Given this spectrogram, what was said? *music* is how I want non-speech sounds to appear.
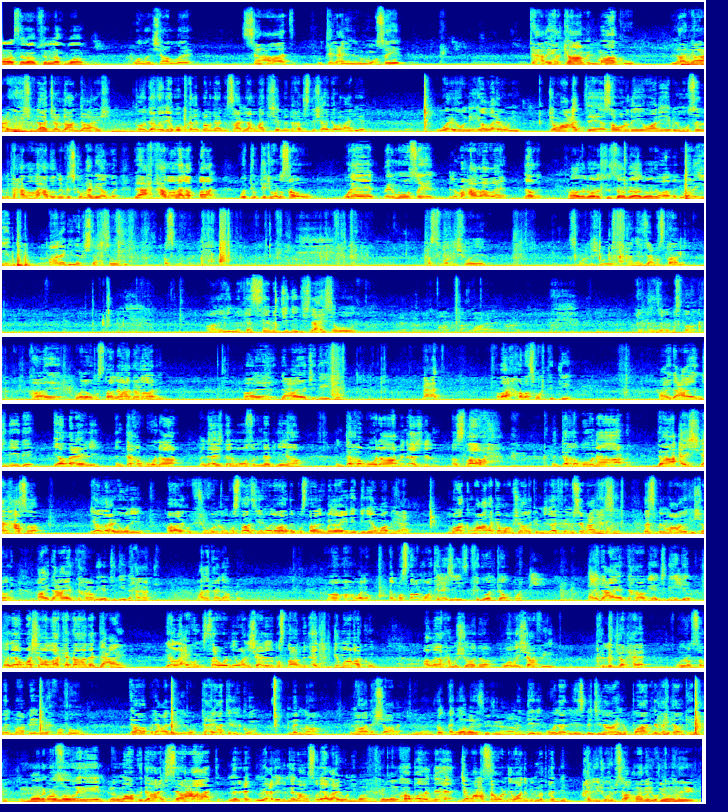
آه سلام. شنو الأخبار؟ والله إن شاء الله ساعات وتلعن الموصل تحرير كامل ماكو. لا داعش ولا جردان داعش. ودبل يا أبو بكر البغدادي. صار لي أربع اشهر خمسة اشهر ادور عليه وعيوني يلا عيوني. جماعة صورني واني بالموصل المتحررة حضر نفسكم. هم يلا. لا أحد الأبطال. وأنتم بتجون تصورون وين؟ بالموصل المحررة. يلا. هذا الورد شو أسوي بها الورد؟ هذا الوريد أنا أقول لك إيش راح أسوي. أصبر. أصبر لي شوي. أصبر لي شوي. أنا انزع بسطاني أنا أقول لك هسه بالجديد إيش راح يسوون؟ ننزع البسطان هاي ولو بسطانه هذا غالي. هاي دعاية جديدة. بعد. راح خلص وقت الدين. هاي دعاية جديدة. يلا عيني انتخبونا من أجل الموصل نبنيها انتخبونا من أجل الإصلاح. انتخبونا داعش ينحصر. يلا عيوني. هاي شوفوا لكم بسطال زين ولو هذا البسطال ملايين الدنيا ما بيعة. ماكو معركة ما مشارك من 2007 لهسه. بس بالمعارك يشارك. هاي دعاية انتخابية جديدة حياتي. ما لك علاقة. آه آه ولو البسطال مالت العزيز فدوة قلبه هاي دعاية انتخابية جديدة ولا ما شاء الله كثانه الدعاية. يلا عيوني صورني وأنا شايل البسطان من أجل دماءكم. الله يرحم الشهداء. والله يشافي كل الجرحى وينصر الباقين ويحفظهم. يا رب العالمين وتحياتي لكم منا من هذا الشارع بالقديم. والدل- ولا اللي جناين وبهاتنا محترقين. *laughs* بارك الله فيك. منصورين وماكو داعش. ساعات يعلن ان ناصر يلا عيوني. بارك الله فيك. وخبرنا جماعة صورني وأنا بالمتقدم. خلي يجون بساعة ما ضيع وقت. يجون، إيه.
